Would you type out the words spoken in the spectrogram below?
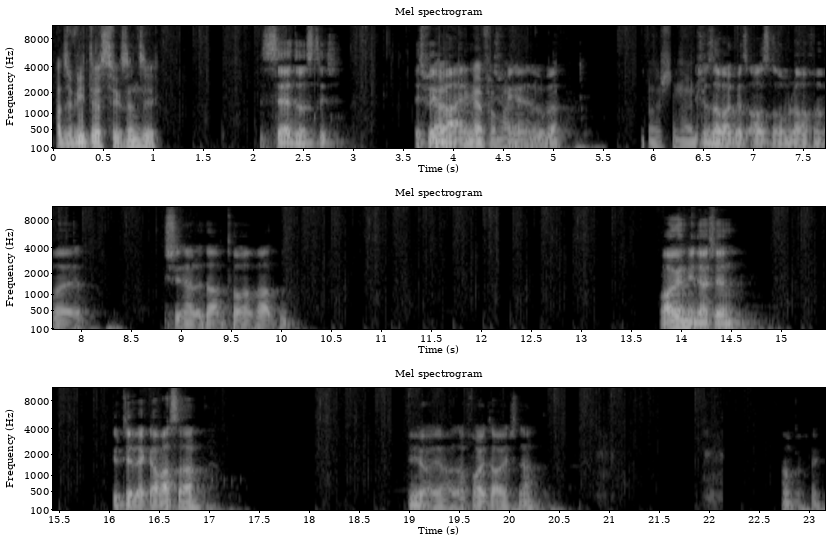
Also wie durstig sind sie? Sehr durstig. Ich bring Ja, mal einen, ich einfach bring mal einen rüber. Ich Ich muss aber kurz außen rumlaufen, weil die stehen alle da am Tor und warten. Morgen, Hühnerchen. Gibt ihr lecker Wasser? Ja, ja, da freut ihr euch, ne? Ah, perfekt.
